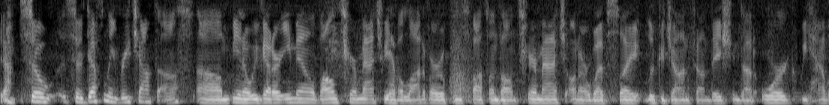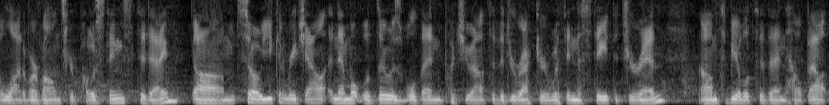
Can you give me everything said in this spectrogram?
Yeah, so so definitely reach out to us. Um, you know, we've got our email, Volunteer Match. We have a lot of our open spots on Volunteer Match on our website, lucajohnfoundation.org. We have a lot of our volunteer postings today. Um, so you can reach out, and then what we'll do is we'll then put you out to the director within the state that you're in um, to be able to then help out.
